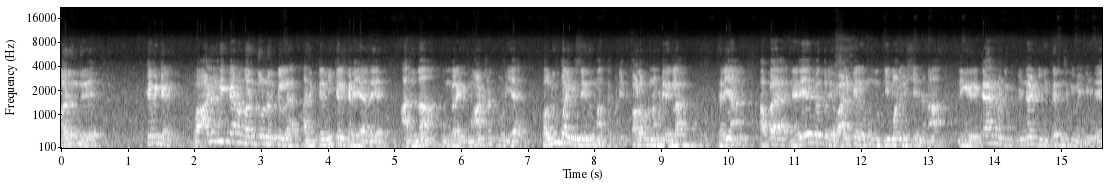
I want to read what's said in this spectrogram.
மருந்து கெமிக்கல் வாழ்க்கைக்கான மருந்து ஒன்று இருக்குல்ல அது கெமிக்கல் கிடையாது. அதுதான் உங்களை மாற்றக்கூடிய பகுப்பாய்வு செய்து மாற்றக்கூடியது. ஃபாலோ பண்ண முடியுங்களா? சரியா? அப்ப நிறைய பேருடைய வாழ்க்கையில வந்து முக்கியமான விஷயம் என்னன்னா நீங்க ரிட்டையர்மெண்ட்டுக்கு பின்னாடி நீங்க தெரிஞ்சுக்க வேண்டியது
